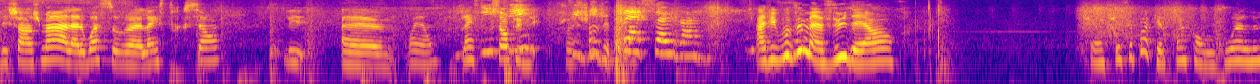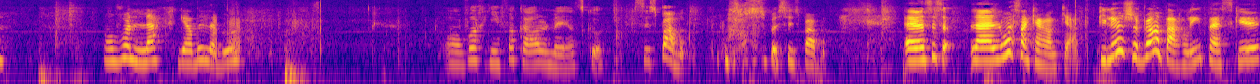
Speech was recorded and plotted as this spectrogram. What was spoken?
des changements à la loi sur euh, l'instruction. Les. euh, voyons. L'instruction publique. Je vais changer de Avez-vous vu ma vue dehors? Bon, je sais pas à quel point qu'on voit là. On voit le lac, regardez là-bas. On voit rien focal, mais en tout cas, c'est super beau. C'est super- c'est super beau. Euh, c'est ça, la loi 144. Puis là, je veux en parler parce que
